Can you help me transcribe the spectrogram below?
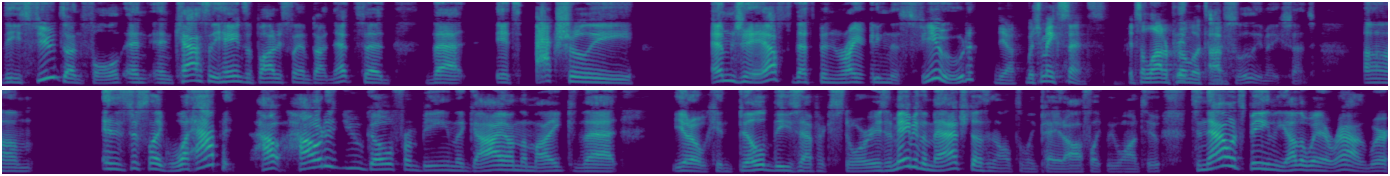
these feuds unfold. And and Cassidy Haynes of Bodyslam.net said that it's actually MJF that's been writing this feud. Yeah, which makes sense. It's a lot of promo it time. Absolutely makes sense. Um, and it's just like, what happened? How how did you go from being the guy on the mic that you know can build these epic stories, and maybe the match doesn't ultimately pay it off like we want to, to now it's being the other way around, where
